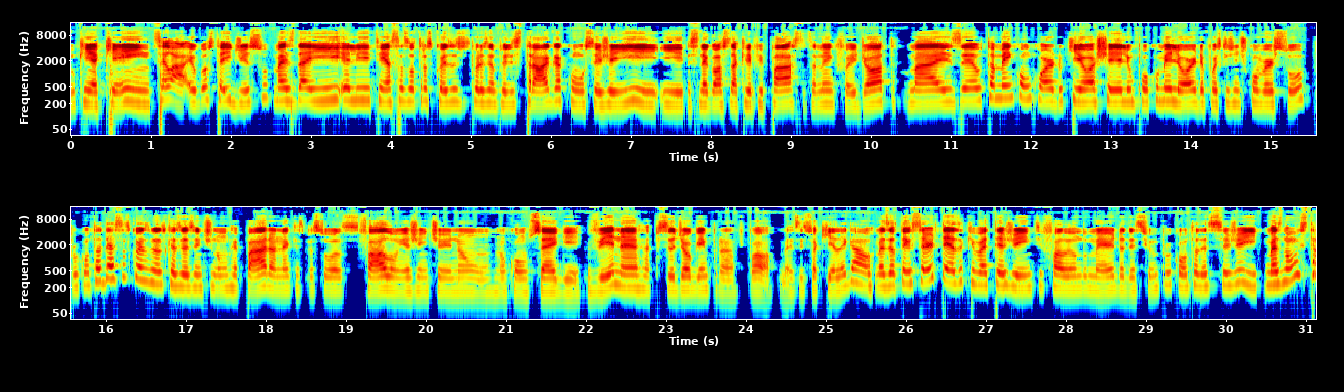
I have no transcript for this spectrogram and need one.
no quem é quem. Sei lá, eu gostei disso, mas daí ele tem essas outras coisas, por exemplo, ele estraga com o CGI e, esse negócio da creepypasta também, que foi idiota. Mas eu também concordo que eu achei ele um pouco melhor depois que a gente conversou, por conta dessas coisas mesmo que às vezes a gente não repara, né? Que as pessoas falam e a gente não, não consegue ver, né? Precisa de alguém pra, tipo, ó, mas isso aqui é legal. Mas eu tenho certeza que vai ter gente falando merda desse filme por conta desse CGI. Mas não estraga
